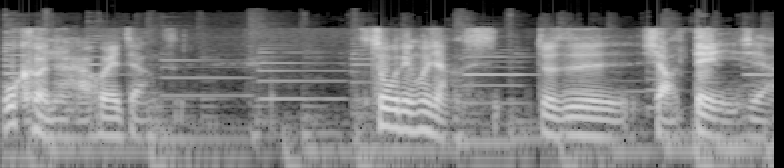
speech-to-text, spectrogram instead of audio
我可能还会这样子，说不定会想就是小垫一下。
